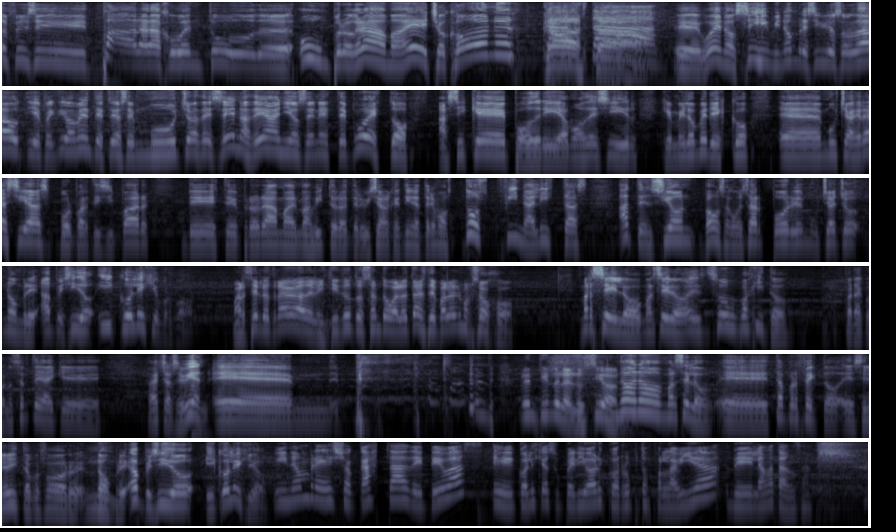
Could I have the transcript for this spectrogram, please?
Déficit para la Juventud. Un programa hecho con... ¡Casta! Eh, bueno, sí, mi nombre es Silvio Soldaut y efectivamente estoy hace muchas decenas de años en este puesto. Así que podríamos decir que me lo merezco. Eh, muchas gracias por participar de este programa, el más visto de la televisión argentina. Tenemos dos finalistas. Atención, vamos a comenzar por el muchacho, nombre, apellido y colegio, por favor. Marcelo Traga del Instituto Santo Balotage de Palermo Sojo. Marcelo, Marcelo, eh, sos bajito. Para conocerte hay que agacharse bien. Eh, No entiendo la alusión. no, no, Marcelo, eh, está perfecto. Eh, señorita, por favor, nombre, apellido y colegio. Mi nombre es Yocasta de Tebas, eh, Colegio Superior Corruptos por la Vida de La Matanza.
